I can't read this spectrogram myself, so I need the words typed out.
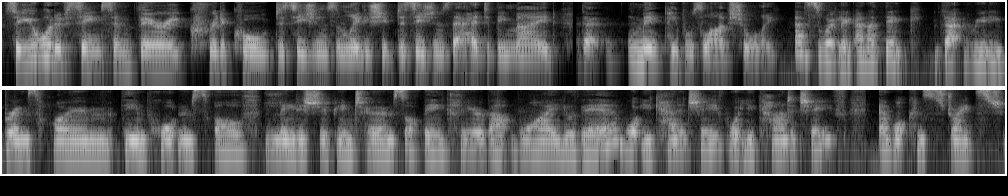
So you would have seen some very critical decisions and leadership decisions that had to be made that meant people's lives, surely. Absolutely. And I think that really brings home the importance of leadership in terms of being clear about why you're there, what you can achieve, what you can't achieve, and what constraints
